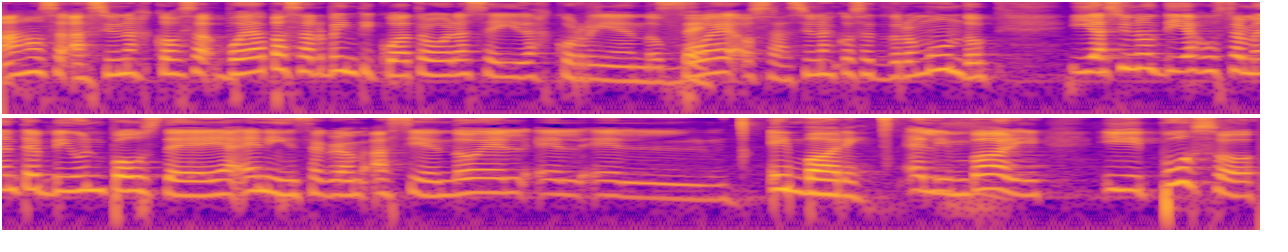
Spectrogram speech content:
además, o sea, hace unas cosas. Voy a pasar 24 horas seguidas corriendo. Sí. Voy a- o sea, hace unas cosas de otro mundo. Y hace unos días justamente vi un post de ella en Instagram haciendo el, el, el, InBody. el InBody y puso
